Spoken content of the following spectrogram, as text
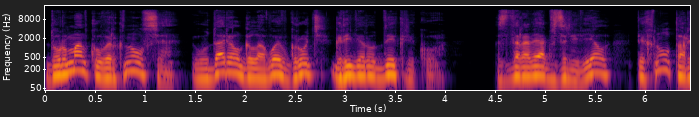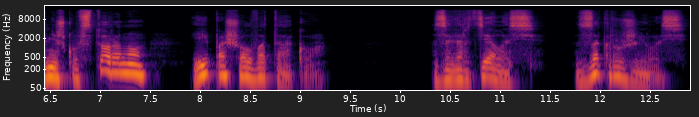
Дурман кувыркнулся и ударил головой в грудь Гриверу Дыкрику. Здоровяк взревел, пихнул парнишку в сторону и пошел в атаку. Завертелось, закружилось.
